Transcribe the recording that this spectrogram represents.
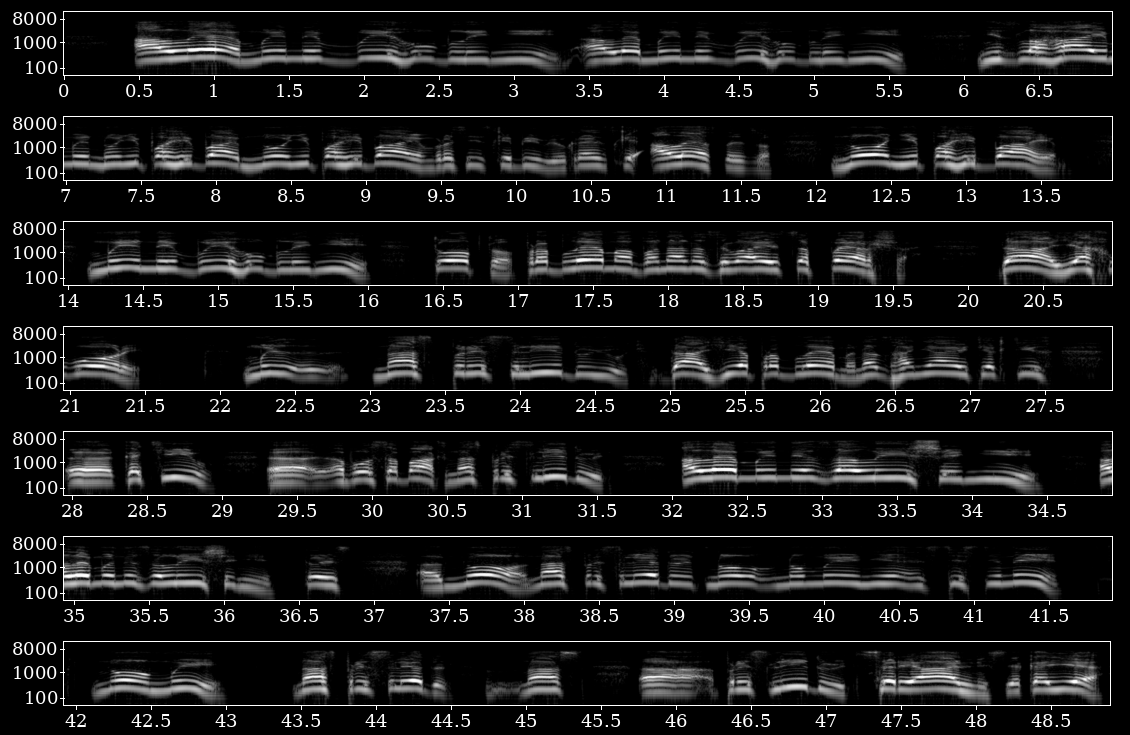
але ми не вигублені, але ми не вигублені. Не злагаємо, но не погибаем, но не погибаем в російській Біблії, українській але стоїть, но не погибаем. Ми не вигублені. Тобто проблема вона називається перша. Да, я хворий. Ми, е, Нас переслідують, да, є проблеми, нас ганяють, як тих е, котів е, або собак, нас переслідують, але ми не залишені. Але ми не залишені. Тобто, но нас преследують, но, но ми не стіснені, но ми. Нас преслідують, нас а, преслідують, це реальність, яка є. Е,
